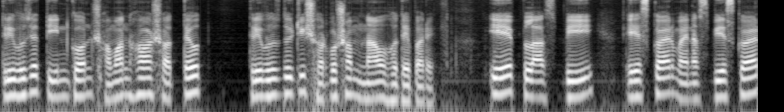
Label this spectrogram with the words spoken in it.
ত্রিভুজে তিন কোণ সমান হওয়া সত্ত্বেও ত্রিভুজ দুইটি সর্বসম নাও হতে পারে। A plus b, a square minus b square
